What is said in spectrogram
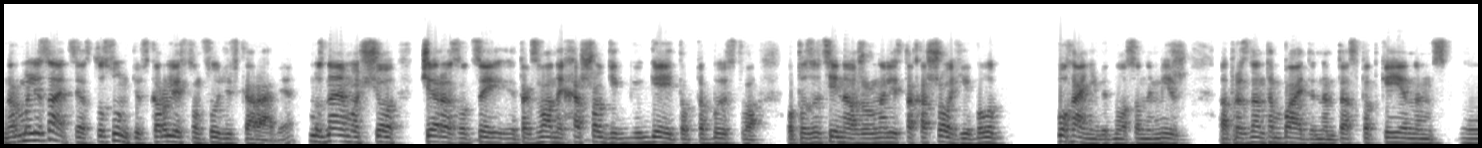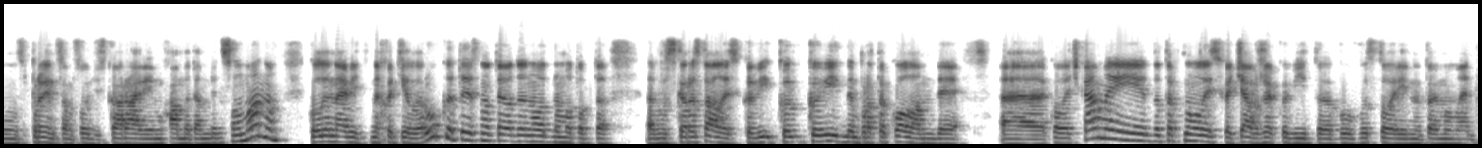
Нормалізація стосунків з королівством Саудівська Аравія. Ми знаємо, що через оцей так званий Хашогі Гейт, тобто вбивство опозиційного журналіста Хашогі, були погані відносини між е, президентом Байденом та спадкоємним з, е, принцем Саудівської Аравії Мухаммедом Бін Салманом, коли навіть не хотіли руки тиснути один одному, тобто е, скористались кові- ковідним протоколом, де е, кулачками доторкнулись, хоча вже ковід був в історії на той момент.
